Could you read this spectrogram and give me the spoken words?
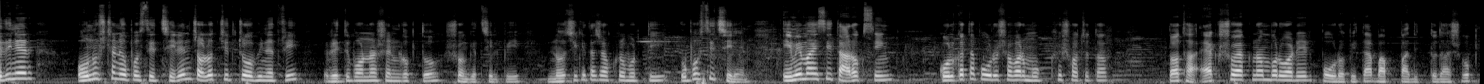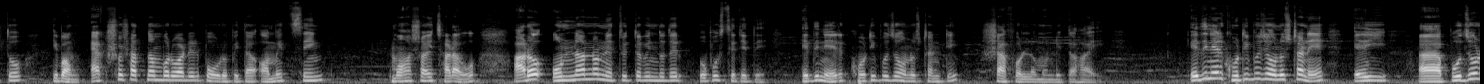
এদিনের অনুষ্ঠানে উপস্থিত ছিলেন চলচ্চিত্র অভিনেত্রী ঋতুপর্ণা সেনগুপ্ত, সঙ্গীতশিল্পী নচিকেতা চক্রবর্তী। উপস্থিত ছিলেন এমএমআইসি তারক সিং, কলকাতা পৌরসভার মুখ্য সচেতক তথা একশো এক নম্বর ওয়ার্ডের পৌরপিতা বাপ্পাদিত্য দাশগুপ্ত এবং একশো সাত নম্বর ওয়ার্ডের পৌরপিতা অমিত সিং মহাশয় ছাড়াও আরও অন্যান্য নেতৃত্ববৃন্দদের উপস্থিতিতে এদিনের খুঁটি পুজো অনুষ্ঠানটি সাফল্যমণ্ডিত হয়। এদিনের খুঁটি পুজো অনুষ্ঠানে এই পুজোর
